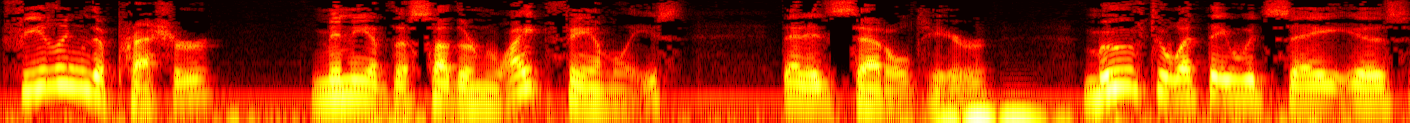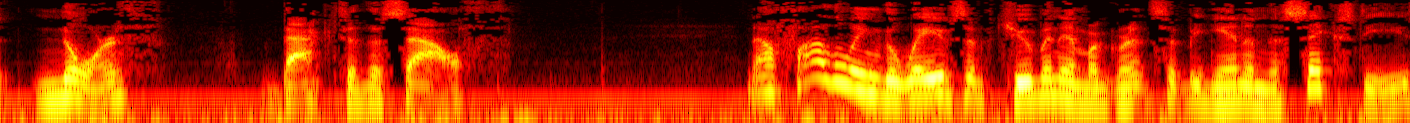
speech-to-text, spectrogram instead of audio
Feeling the pressure, many of the southern white families that had settled here moved to what they would say is north, back to the south. Now, following the waves of Cuban immigrants that began in the 60s,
